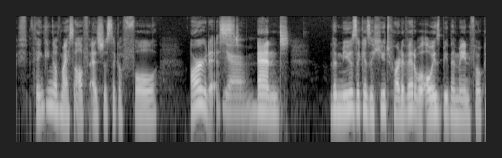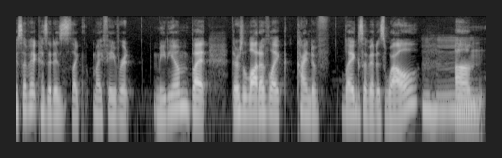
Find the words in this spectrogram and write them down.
f- thinking of myself as just like a full artist. Yeah. And the music is a huge part of it. It will always be the main focus of it because it is like my favorite medium. But there's a lot of like kind of legs of it as well. Um,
